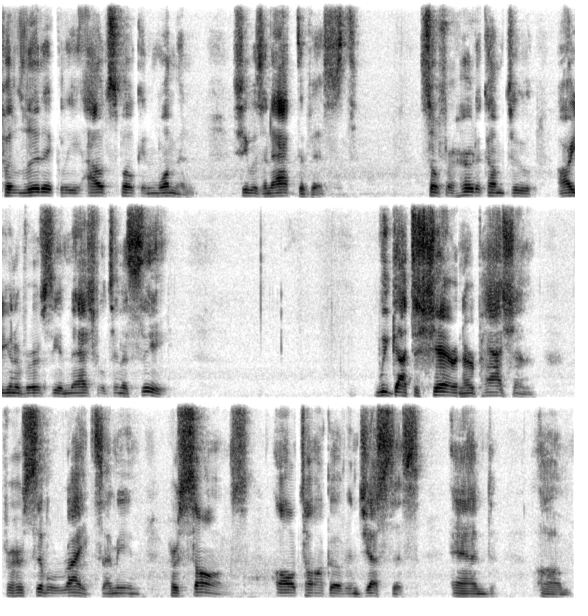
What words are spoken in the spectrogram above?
politically outspoken woman. She was an activist. So for her to come to our university in Nashville, Tennessee, we got to share in her passion for her civil rights. I mean, her songs all talk of injustice, and um,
